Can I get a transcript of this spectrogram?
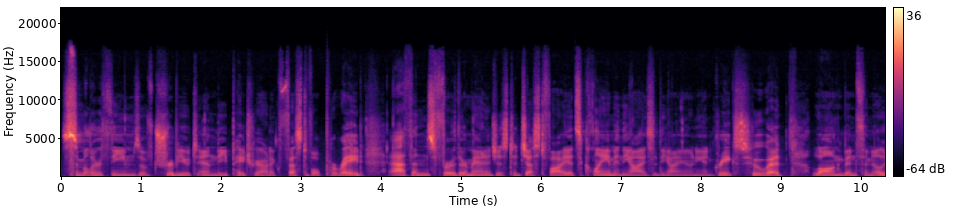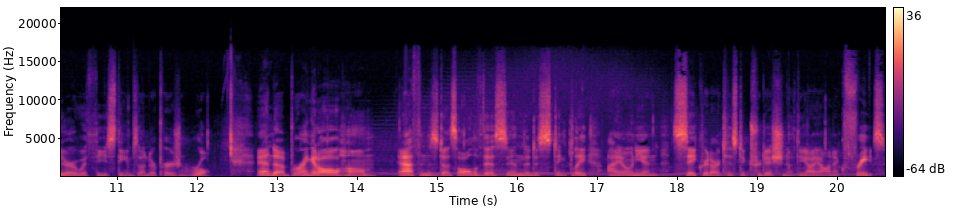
similar themes of tribute and the patriotic festival parade, Athens further manages to justify its claim in the eyes of the Ionian Greeks, who had long been familiar with these themes under Persian rule. And to bring it all home, Athens does all of this in the distinctly Ionian sacred artistic tradition of the Ionic frieze.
